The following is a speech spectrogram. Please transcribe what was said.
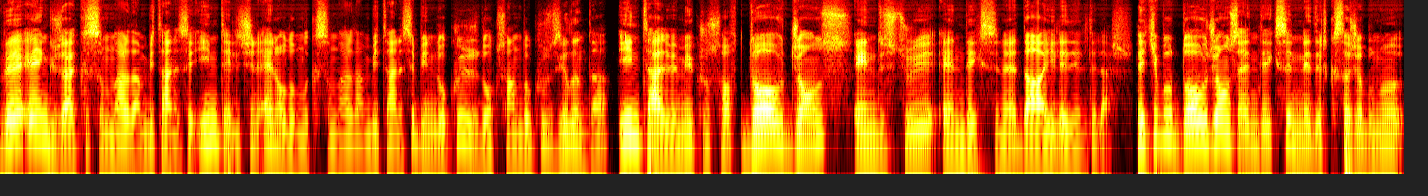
Ve en güzel kısımlardan bir tanesi Intel için en olumlu kısımlardan bir tanesi 1999 yılında Intel ve Microsoft Dow Jones Endüstri Endeksine dahil edildiler. Peki bu Dow Jones Endeksi nedir? Kısaca bunu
